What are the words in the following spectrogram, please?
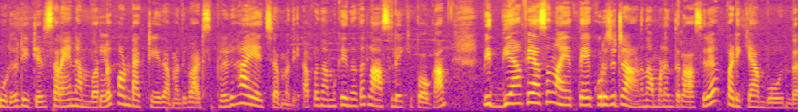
കൂടുതൽ ഡീറ്റെയിൽസ് അറിയാൻ നമ്പറിൽ കോൺടാക്ട് ചെയ്താൽ മതി. വാട്സപ്പിൽ ഒരു ഹായ് അയച്ചാൽ മതി. അപ്പോൾ നമുക്ക് ഇന്നത്തെ ക്ലാസ്സിലേക്ക് പോകാം. വിദ്യാഭ്യാസ നയത്തെക്കുറിച്ചിട്ടാണ് നമ്മൾ ഇന്നത്തെ ക്ലാസ്സിൽ പഠിക്കാൻ പോകുന്നത്.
